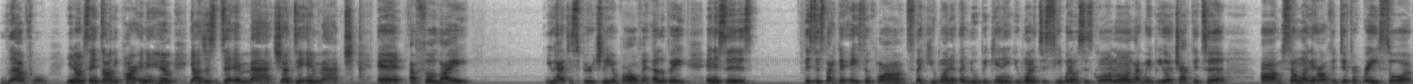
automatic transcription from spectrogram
level. You know what I'm saying? Dolly Parton and him, y'all just didn't match. Y'all didn't match. And I feel like you had to spiritually evolve and elevate. And this is this is like the ace of wands. Like you wanted a new beginning. You wanted to see what else is going on. Like maybe you're attracted to um, someone now of a different race or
